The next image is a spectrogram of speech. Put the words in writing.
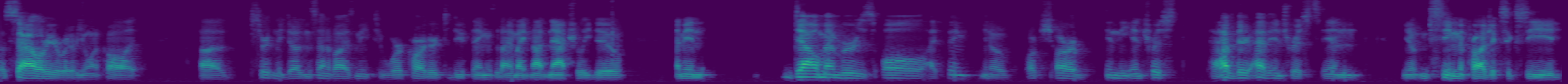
a salary or whatever you want to call it uh, certainly does incentivize me to work harder to do things that I might not naturally do. I mean, DAO members all I think you know are, are in the interest have their have interests in you know seeing the project succeed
